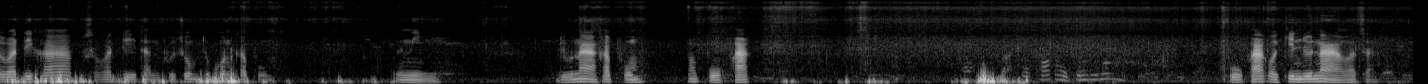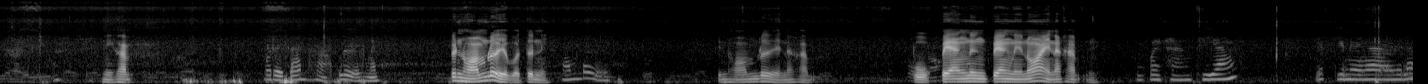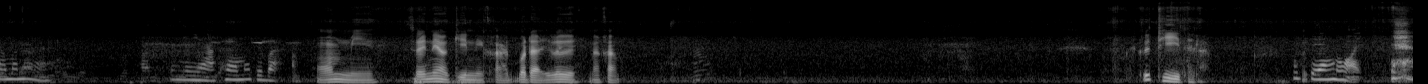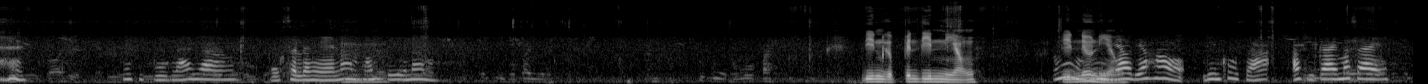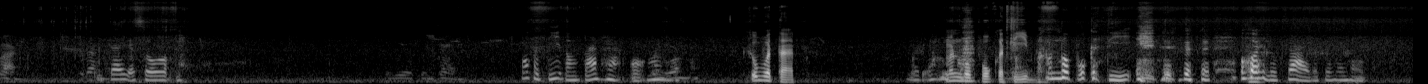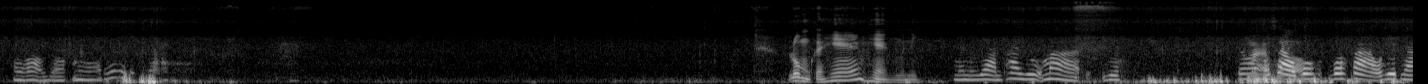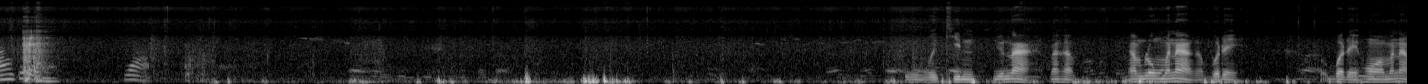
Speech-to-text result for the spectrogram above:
สวัสดีครับ สวัสดีท่านผู้ชมทุกคนครับผมวันนี้อยู่หน้าครับผมมาปลูกพักเดี๋ยวพักให้กินดีนะปลูกพักไว้กินอยู่หน้าว่าสันนี่ครับบ่ได้ต้านหากเลยมันเป็นหอมเลยบ่ต้นนี้หอมเลยเป็นหอมเลยนะครับ ปลูกแปลงหนึ่งแปลงน้อยๆนะครับปลูกไปข้างเทียงเก็บกินง่ายๆเวลามันน่ะ เป็นระยะหอมมาจะบะหอมมีใช้แนวกินนี่ขาดบ่ได้เลยนะครับ คือทีแต่ละมันแปลงหน่อยนี่สิปลูกหลายอย่างปลูกสะระแหน่น้ำหอมปีน้ำดินกับเป็นดินเหนียวดินเหนียวๆ เดี๋ยวเดี๋ยวเฮาดินคู่สาเอาขี้ไก่มาใส่ขี้ไก่จะสอบ ปกติต้องตัดหักออกมันคือบ่ตัด บ่ได้เอามันบ่ปกติบ่มันบ่ปกติ โอ้ยลูกชายก็จะมันให้ให้เว่ายอกแม่เด้อลูกชายลมก็แห้งแห้งมื้อนี้ มันยานพายุมาอยู่เจ้ามาว่าเสาบ่บ่ฝ่าวเฮ็ดหยังติยาก ปลูกไว้กินอยู่หน้านะครับนำลงมาหน้ากับบ่ได้บ่ได้ห่อมาน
